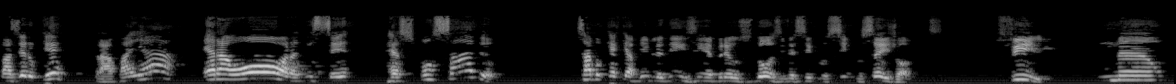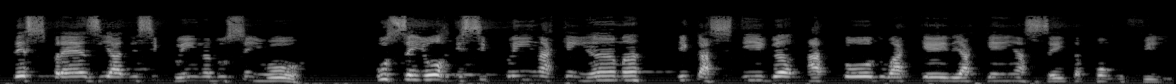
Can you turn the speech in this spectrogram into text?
fazer o quê? Trabalhar. Era hora de ser responsável. Sabe o que é que a Bíblia diz em Hebreus 12, versículos 5, 6, jovens? Filho, não despreze a disciplina do Senhor. O Senhor disciplina a quem ama e castiga a todo aquele a quem aceita como filho.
